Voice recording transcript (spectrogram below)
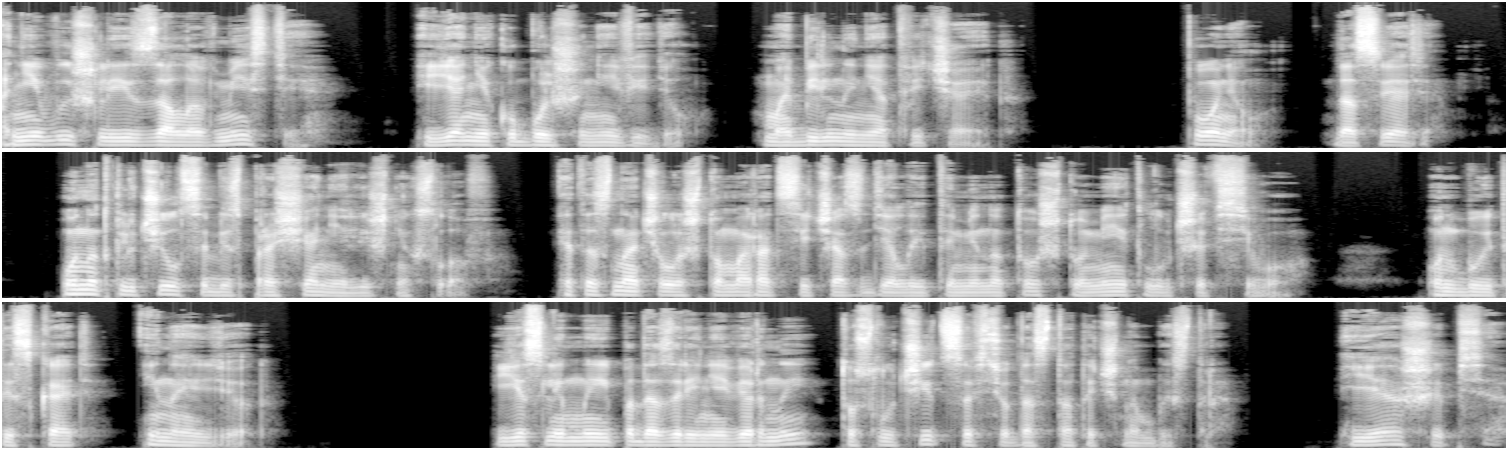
Они вышли из зала вместе и я Нику больше не видел. Мобильный не отвечает. Понял. До связи. Он отключился без прощания лишних слов. Это значило, что Марат сейчас делает именно то, что умеет лучше всего. Он будет искать и найдет. Если мои подозрения верны, то случится все достаточно быстро. Я ошибся.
